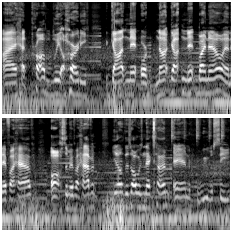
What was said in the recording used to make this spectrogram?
I had probably already gotten it or not gotten it by now. And if I have, awesome. If I haven't, you know, there's always next time and we will see.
